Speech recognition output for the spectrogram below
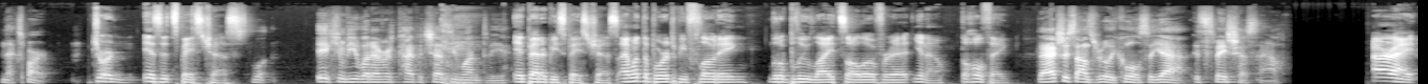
next part. Jordan, is it space chess? What? It can be whatever type of chess you want it to be. It better be space chess. I want the board to be floating, little blue lights all over it, you know, the whole thing. That actually sounds really cool. So yeah, it's space chess now. All right,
